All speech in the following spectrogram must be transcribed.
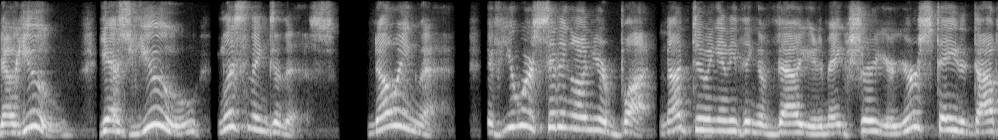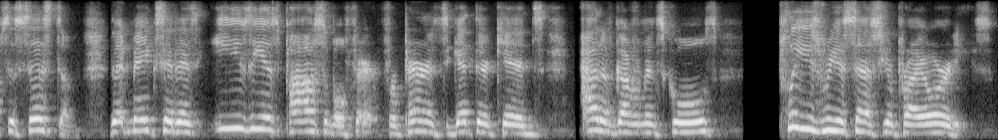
Now, you, yes, you listening to this, knowing that if you were sitting on your butt, not doing anything of value to make sure your, your state adopts a system that makes it as easy as possible for, for parents to get their kids out of government schools, please reassess your priorities.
